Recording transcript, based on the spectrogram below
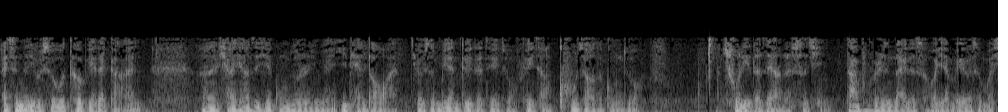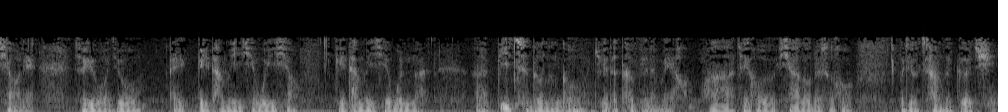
哎，真的有时候特别的感恩。嗯，想想这些工作人员一天到晚就是面对着这种非常枯燥的工作，处理的这样的事情，大部分人来的时候也没有什么笑脸，所以我就哎给他们一些微笑，给他们一些温暖。啊，彼此都能够觉得特别的美好啊！最后下楼的时候，我就唱着歌曲，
